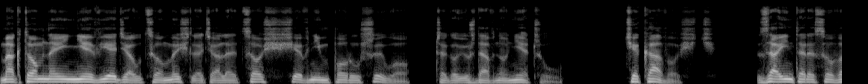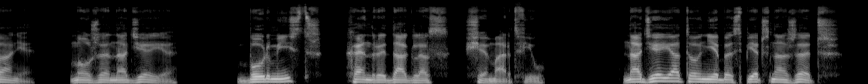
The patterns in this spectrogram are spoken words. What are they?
McTomney nie wiedział, co myśleć, ale coś się w nim poruszyło, czego już dawno nie czuł. Ciekawość, zainteresowanie, może nadzieję. Burmistrz Henry Douglas się martwił. Nadzieja to niebezpieczna rzecz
